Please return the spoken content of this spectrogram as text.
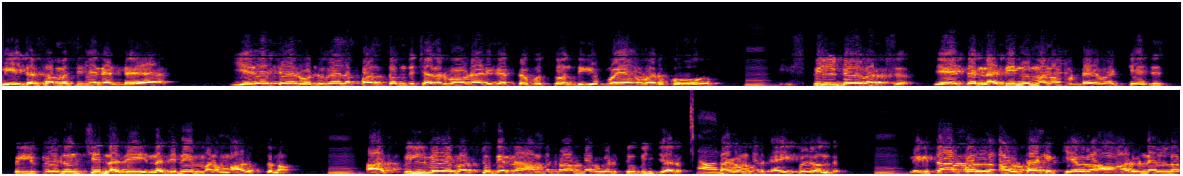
మేజర్ సమస్య ఏంటంటే ఏదైతే రెండు వేల పంతొమ్మిది చంద్రబాబు నాయుడు గారి ప్రభుత్వం దిగిపోయే వరకు స్పిల్ వే వర్క్స్ ఏదైతే నదిని మనం డైవర్ట్ చేసి స్పిల్ వే నుంచి నది నదిని మనం మారుస్తున్నాం. ఆ స్పిల్ వే వర్క్స్ నిన్న అంబటి రాంబాబు గారు చూపించారు. సగం వరకు అయిపోయి ఉంది. మిగతా పనులు అవటానికి కేవలం ఆరు నెలల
